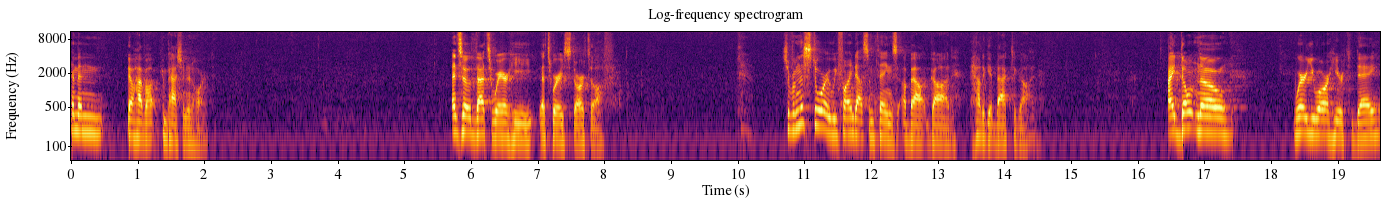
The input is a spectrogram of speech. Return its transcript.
and then they'll have a compassionate heart. And so that's where he, that's where he starts off. So from this story, we find out some things about God, how to get back to God. I don't know where you are here today,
